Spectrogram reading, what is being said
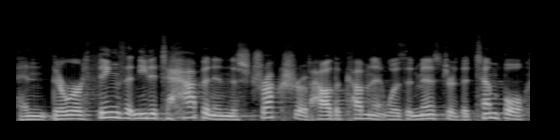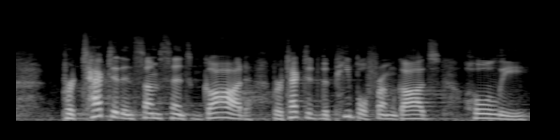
And there were things that needed to happen in the structure of how the covenant was administered. The temple protected, in some sense, God, protected the people from God's holy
